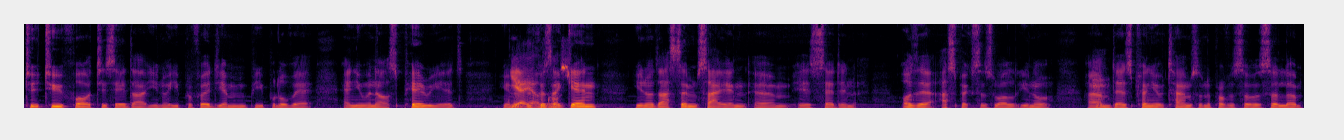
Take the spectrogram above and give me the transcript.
too too far to say that you know he preferred Yemen people over anyone else. Period. You know, Yeah, yeah, because course. again, you know that same citing um, is said in other aspects as well. You know, um, Mm. there's plenty of times when the Prophet ﷺ,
